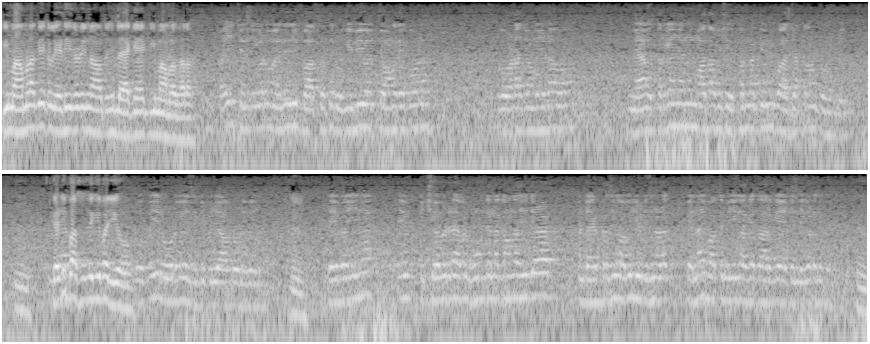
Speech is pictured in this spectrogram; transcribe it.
ਕੀ ਮਾਮਲਾ ਕੀ? ਇੱਕ ਲੇਡੀ ਜਿਹੜੀ ਨਾਲ ਤੁਸੀਂ ਲੈ ਕੇ ਆਏ ਕੀ ਮਾਮਲਾ ਸਾਰਾ? ਭਾਈ ਚੰਡੀਗੜ੍ਹ ਆਏ ਜੀ ਬੱਸ ਉੱਥੇ ਰੁਕੀ ਵੀ ਉਹ ਚੌਂਕ ਦੇ ਕੋਲ। ਗੋੜਾ ਚੌਂਕ ਜਿਹੜਾ ਵਾ ਮੈਂ ਉਤਰ ਗਿਆ ਜਦੋਂ ਮਾਤਾ ਪਿੱਛੇ ਉਤਰਨ ਲੱਗੀ ਉਹਨੂੰ ਬੱਸ ਚੱਕਰਾਂ ਤੋਂ ਗਈ ਹੂੰ। ਕਿਹੜੀ ਬੱਸ ਸੀਗੀ ਭਾਜੀ ਉਹ? ਉਹ ਭਾਈ ਰੋਡਵੇਜ਼ ਸੀਗੀ ਪੰਜਾਬ ਰੋਡਵੇਜ਼। ਹੂੰ। ਤੇ ਭਾਈ ਨਾ ਇਹ ਪਿੱਛੇ ਵੀ ਡਰਾਈਵਰ ਫੋਨ ਤੇ ਲਗਾਉਂਦਾ ਸੀ ਜਿਹੜਾ ਕੰਡਕਟਰ ਸੀ ਉਹ ਵੀ ਲੇਡੀਜ਼ ਨਾਲ ਪਹਿਲਾਂ ਹੀ ਬਦਤਮੀਜ਼ੀ ਕਰਕੇ ਤਾਰ ਗਿਆ ਚੰਡੀਗੜ੍ਹ ਦੇ ਹੂੰ।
